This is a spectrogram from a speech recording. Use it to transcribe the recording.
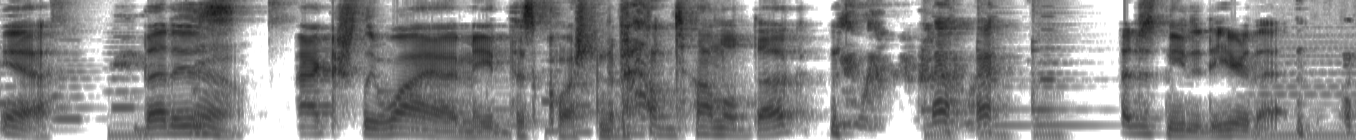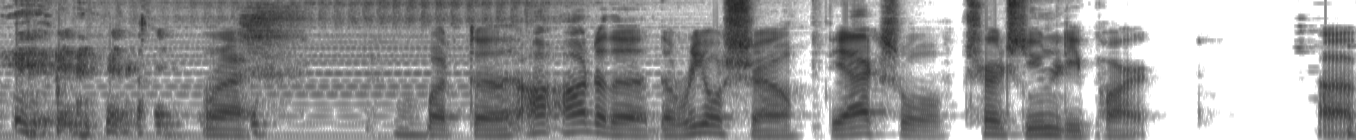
yeah, that is yeah. actually why I made this question about Donald Duck. I just needed to hear that. right. But uh, on to the, the real show, the actual church unity part. Uh,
